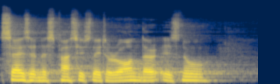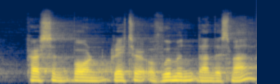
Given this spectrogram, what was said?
says in this passage later on, there is no person born greater of woman than this man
